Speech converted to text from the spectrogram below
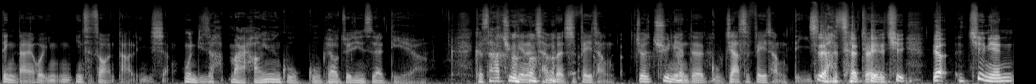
订单会因因因此受很大的影响。问题是买航运股股票最近是在跌啊。可是它去年的成本是非常，就是去年的股价是非常低的。是啊，这对对去不要去年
